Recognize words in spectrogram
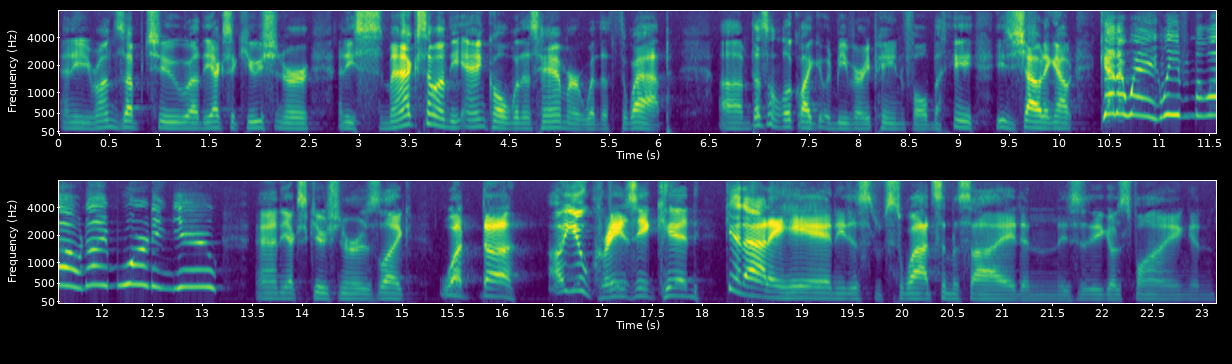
And he runs up to uh, the executioner and he smacks him on the ankle with his hammer with a thwap. Um, doesn't look like it would be very painful, but he, he's shouting out, Get away! Leave him alone! I'm warning you! And the executioner is like, What the? Are you crazy, kid? Get out of here! And he just swats him aside and he goes flying. And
